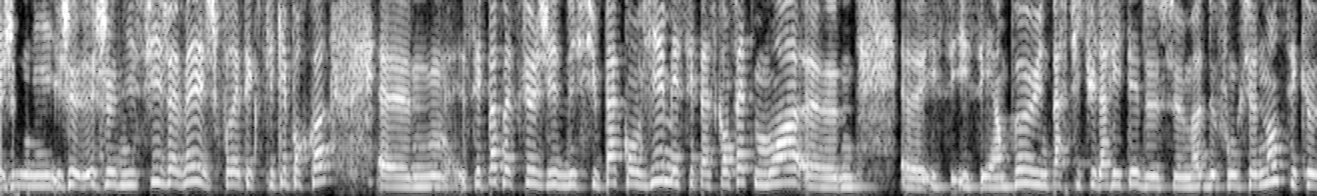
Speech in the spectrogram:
je n'y suis jamais, je pourrais t'expliquer pourquoi. c'est pas parce que je n'y suis pas conviée, mais c'est parce qu'en fait, moi, et c'est un peu une particularité de ce mode de fonctionnement, c'est que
